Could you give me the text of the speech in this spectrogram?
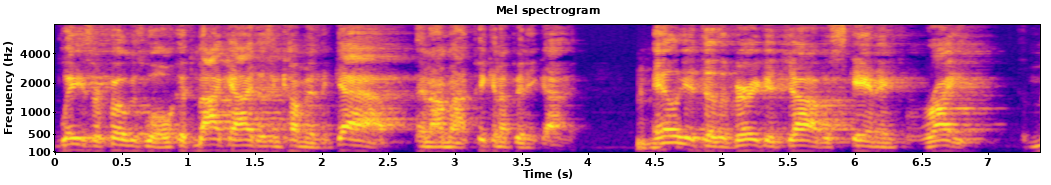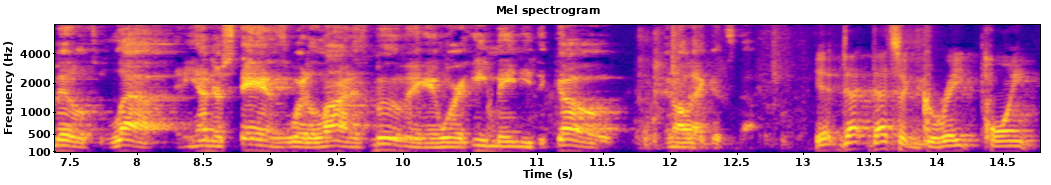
laser focused. Well, if my guy doesn't come in the gap, then I'm not picking up any guy. Mm-hmm. Elliott does a very good job of scanning from right to middle to left, and he understands where the line is moving and where he may need to go and all that good stuff. Yeah, that, that's a great point,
